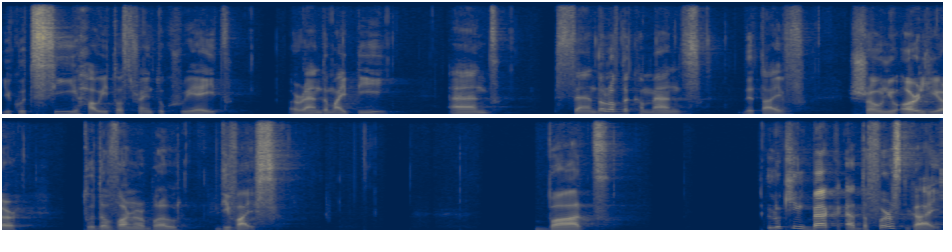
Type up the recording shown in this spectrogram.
you could see how it was trying to create a random IP and send all of the commands that I've shown you earlier to the vulnerable device. But looking back at the first guy,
